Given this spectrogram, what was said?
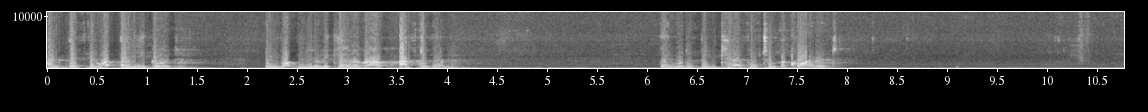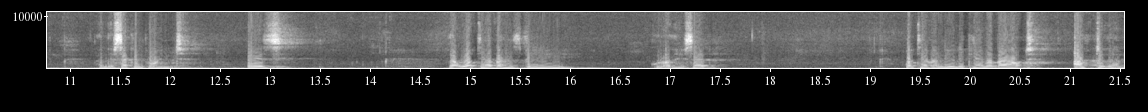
And if there were any good in what newly came about after them, they would have been careful to acquire it. And the second point is that whatever has been, or rather he said, whatever newly came about after them,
